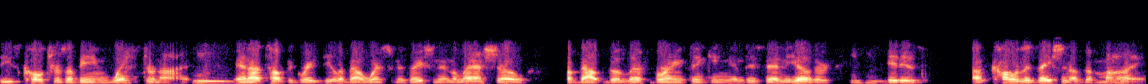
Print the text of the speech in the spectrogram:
these cultures are being westernized. Mm. And I talked a great deal about westernization in the last show about the left brain thinking and this, that, and the other. Mhm. It is a colonization of the mind,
